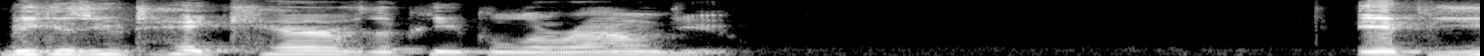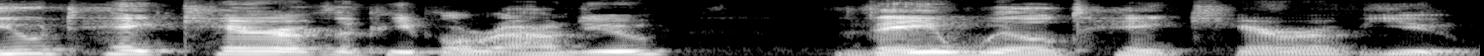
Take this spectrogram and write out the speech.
because you take care of the people around you. If you take care of the people around you, they will take care of you.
